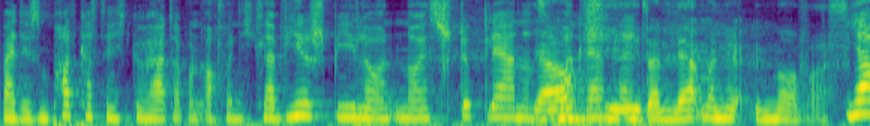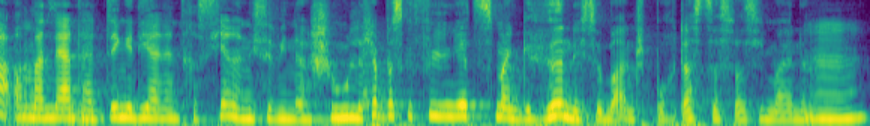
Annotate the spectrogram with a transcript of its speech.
bei diesem Podcast, den ich gehört habe und auch wenn ich Klavier spiele und ein neues Stück lerne und Ja, so, man okay, lernt halt, dann lernt man ja immer was. ja, und man quasi. lernt halt Dinge, die einen interessieren und nicht so wie in der Schule. Ich habe das Gefühl, jetzt ist mein Gehirn nicht so beansprucht. Das ist das, was ich meine. Mhm.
